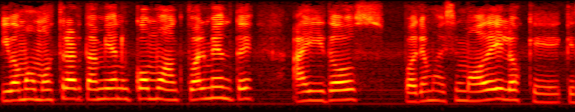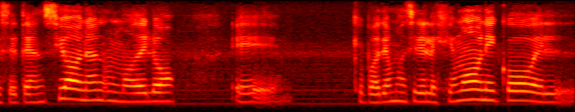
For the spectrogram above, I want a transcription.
Y vamos a mostrar también cómo actualmente hay dos, podríamos decir, modelos que, que se tensionan, un modelo que podríamos decir el hegemónico, el,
